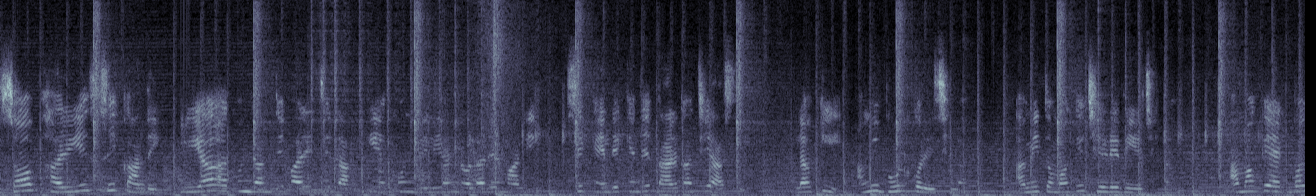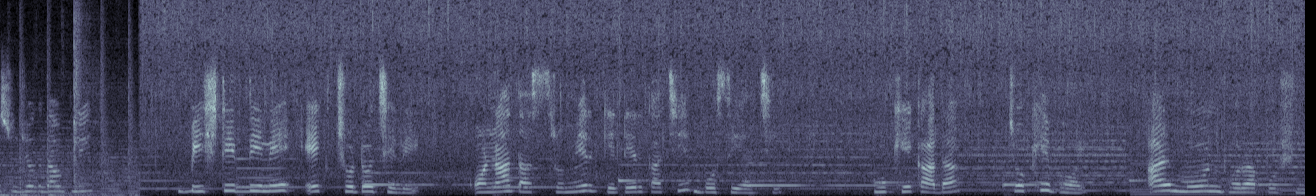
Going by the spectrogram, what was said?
সব হারিয়ে সে কাঁদে। রিয়া এখন জানতে পারে যে লাকি এখন বিলিয়ন ডলারের মালিক। সে কেঁদে কেঁদে তার কাছে আসে। লাকি, আমি ভুল করেছিলাম। আমি তোমাকে ছেড়ে দিয়েছিলাম। আমাকে একবার সুযোগ দাও প্লিজ বৃষ্টির দিনে এক ছোট ছেলে অনাথ আশ্রমের গেটের কাছে বসে আছে। মুখে কাদা, চোখে ভয় আর মন ভরা প্রশ্ন।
